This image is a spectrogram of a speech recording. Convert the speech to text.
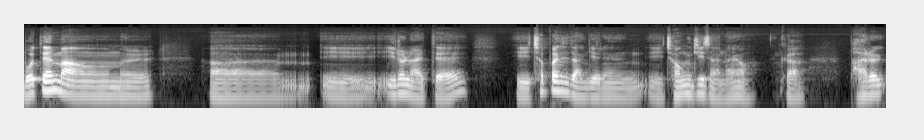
못된 마음을 어, 이, 일어날 때 이 첫 번째 단계는 이 정지잖아요. 그러니까 바르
